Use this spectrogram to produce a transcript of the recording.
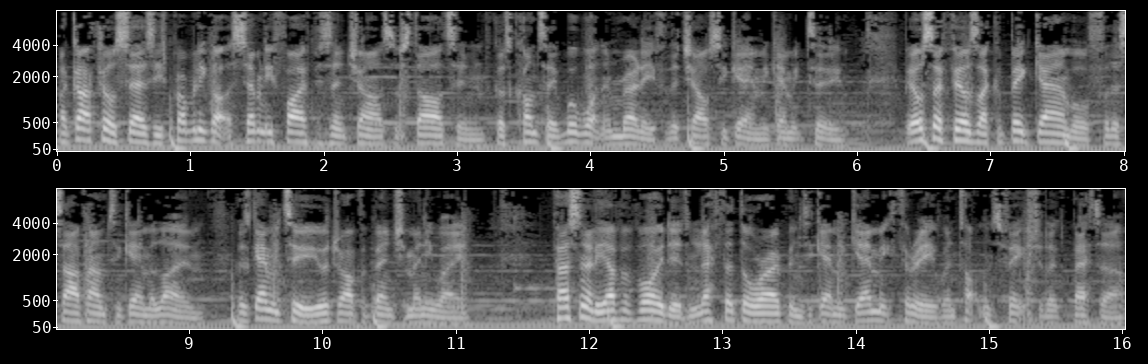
My gut feel says he's probably got a 75% chance of starting because Conte will want him ready for the Chelsea game in Game Week 2. But it also feels like a big gamble for the Southampton game alone because Game Week 2 you would rather bench him anyway. Personally, I've avoided and left the door open to get me Game Week 3 when Tottenham's fixture looks better.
